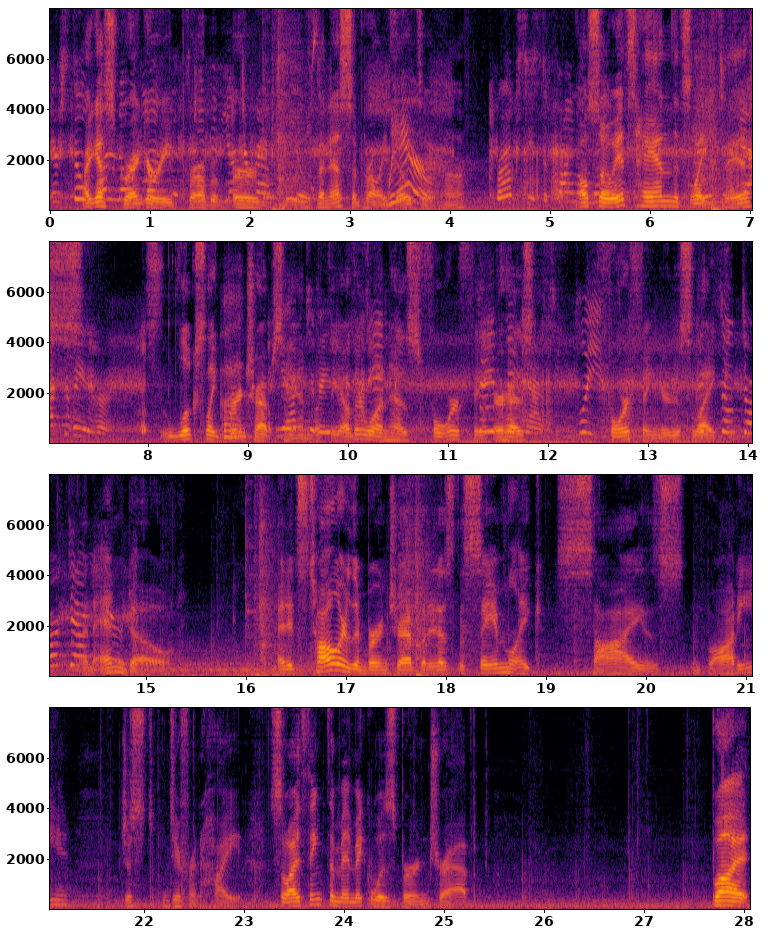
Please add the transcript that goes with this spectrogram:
There's still I guess Gregory probably, or field. Vanessa probably Where? built it, huh? Roxy's the final Also, node. its hand that's We like this deactivate her. s- looks like Uh, Burntrap's hand, but the other one has four Save fingers, has Cassie, four fingers like so dark down an here. endo. And it's taller than Burntrap, but it has the same like size body, just different height. So I think the mimic was Burntrap. But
